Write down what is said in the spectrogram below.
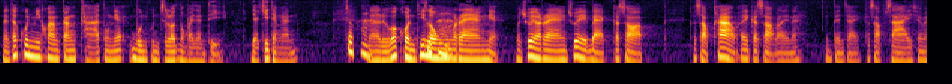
แต่ถ้าคุณมีความกังขาตรงเนี้ยบุญคุณจะลดลงไปทันที อย่าคิดอย่างนั้นนะหรือว่าคนที่ลงแรงเนี่ย มาช่วยแรงช่วยแบกกระสอบ กระสอบข้าวไอ้กระสอบอะไรนะคุณเตือนใจกระสอบทรายใช่ไหม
